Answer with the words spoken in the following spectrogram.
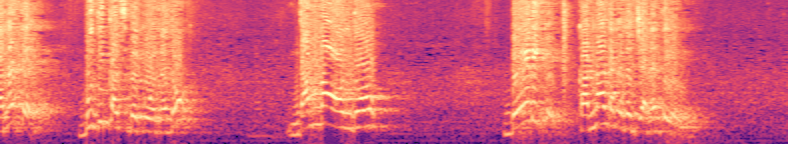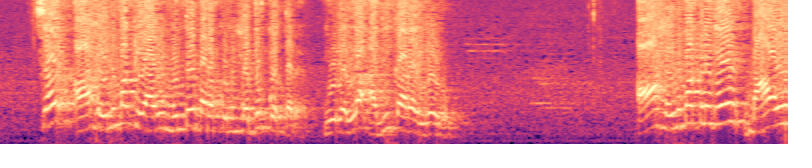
ಜನತೆ ಬುದ್ಧಿ ಕಲಿಸ್ಬೇಕು ಅನ್ನೋದು ನಮ್ಮ ಒಂದು ಬೇಡಿಕೆ ಕರ್ನಾಟಕದ ಜನತೆಯಲ್ಲಿ. ಸರ್, ಆ ಹೆಣ್ಮಕ್ಳು ಯಾರು ಮುಂದೆ ಬರಕ್ಕೂ ಹೆದರ್ಕೋತಾರೆ. ಇವರೆಲ್ಲ ಅಧಿಕಾರ ಇರೋರು. ಆ ಹೆಣ್ಮಕ್ಳಿಗೆ ನಾವು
